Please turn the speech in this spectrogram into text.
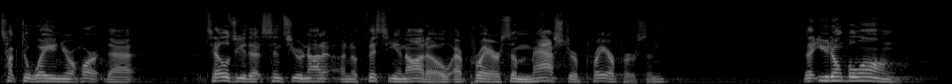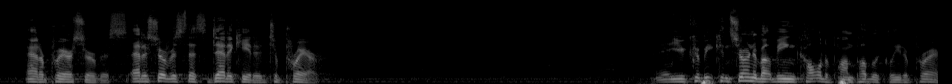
tucked away in your heart that tells you that since you're not an aficionado at prayer, some master prayer person, that you don't belong at a prayer service, at a service that's dedicated to prayer. You could be concerned about being called upon publicly to pray.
